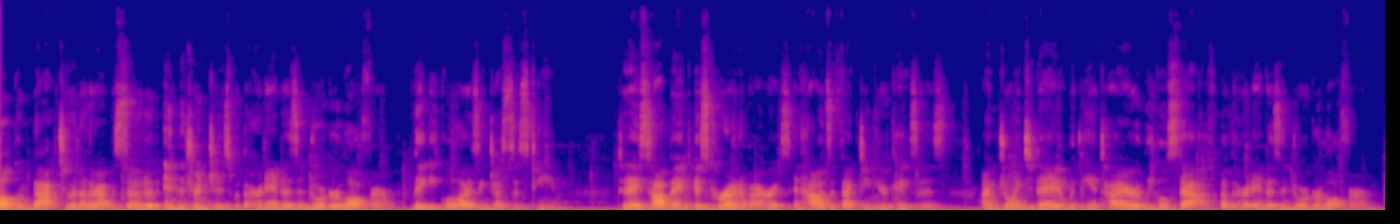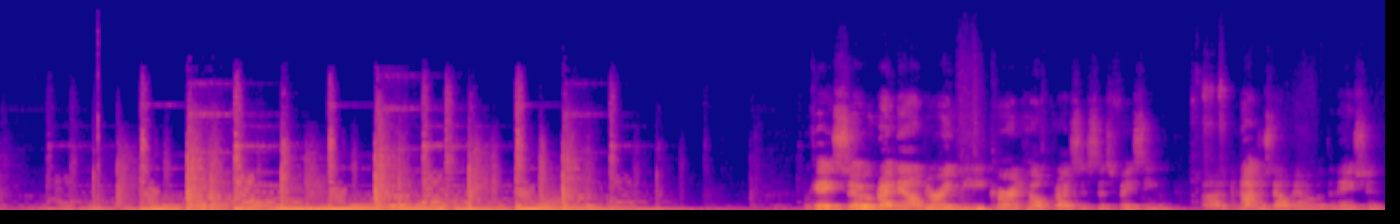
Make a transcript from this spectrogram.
Welcome back to another episode of In the Trenches with the Hernandez and Dorger Law Firm, the Equalizing Justice Team. Today's topic is coronavirus and how it's affecting your cases. I'm joined today with the entire legal staff of the Hernandez and Dorger Law Firm. Okay, so right now during the current health crisis that's facing uh, not just Alabama but the nation,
